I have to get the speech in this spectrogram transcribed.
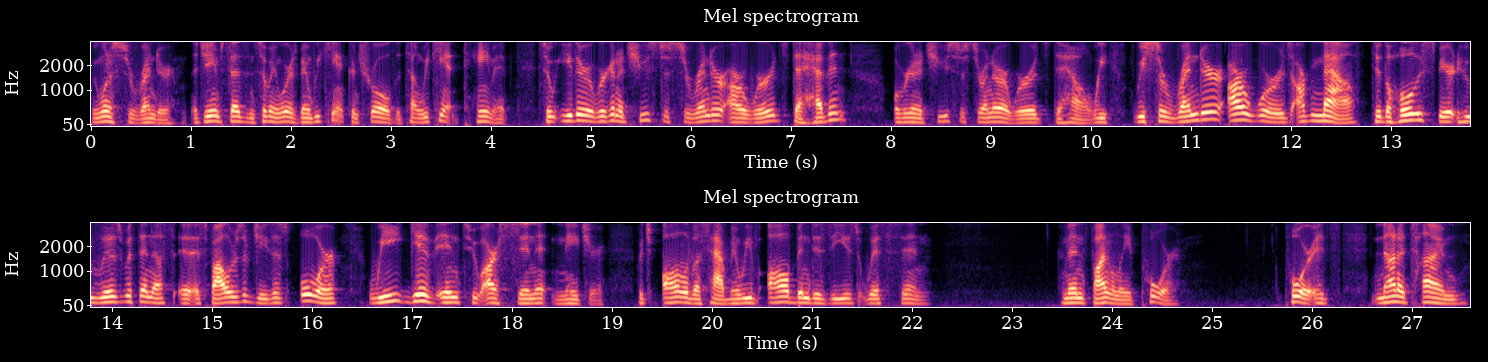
We want to surrender. James says in so many words, man, we can't control the tongue, we can't tame it. So either we're going to choose to surrender our words to heaven or we're going to choose to surrender our words to hell. We, we surrender our words, our mouth, to the Holy Spirit who lives within us as followers of Jesus, or we give in to our sin nature, which all of us have. I mean, we've all been diseased with sin. And then finally, pour. Pour. It's not a time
